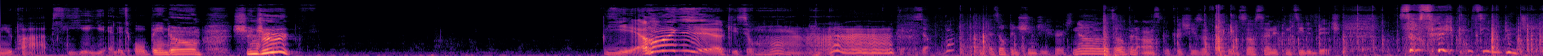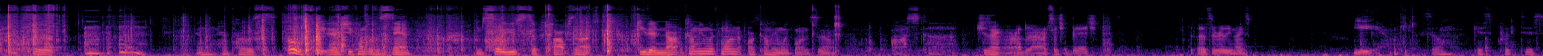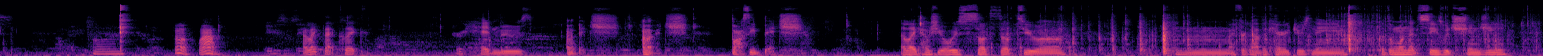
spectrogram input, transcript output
new pops. Yeah, yeah, let's open them. Shinji! Yeah, oh yeah. Okay, so. Hmm. Okay, so. Let's open Shinji first. No, let's open Asuka because she's a fucking self-centered, conceited bitch. Self-centered, conceited bitch. So. and her pose. Oh, sweet. It actually comes with a stand. I'm so used to Pops not either not coming with one or coming with one, so. Oscar. She's like, oh, God, I'm such a bitch. That's a really nice. Yeah, okay. So, guess put this on. Oh, wow. I like that click. Her head moves. I'm a bitch. I'm a bitch. Bossy bitch. I like how she always sucks up to, uh, um, I forgot the character's name, but the one that stays with Shinji,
